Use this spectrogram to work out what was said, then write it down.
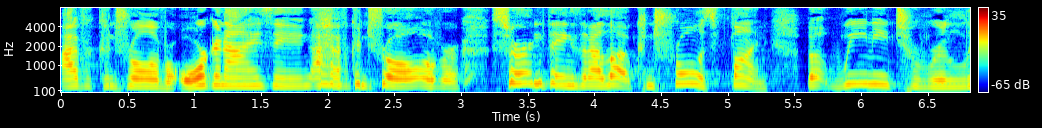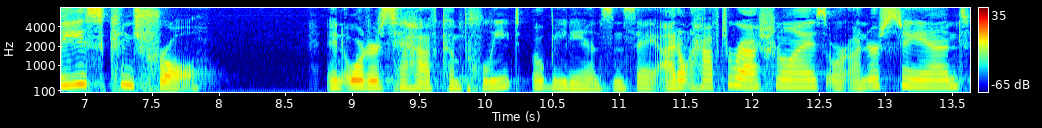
I have control over organizing. I have control over certain things that I love. Control is fun, but we need to release control in order to have complete obedience and say, I don't have to rationalize or understand.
